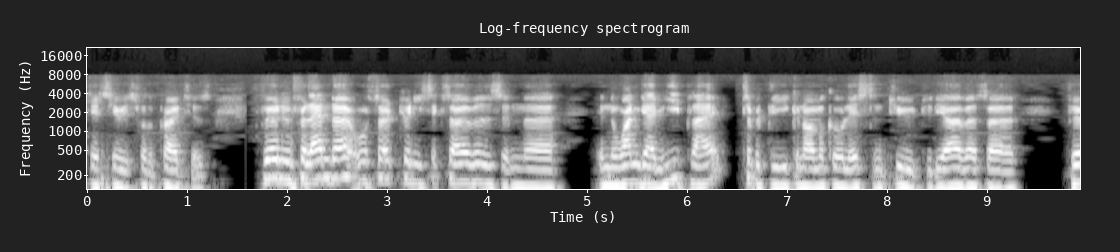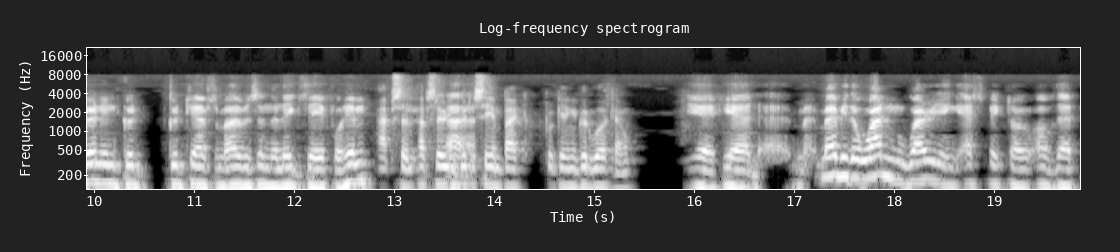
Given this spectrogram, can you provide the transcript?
Test series for the Proteas. Vernon Philander also 26 overs in the in the one game he played. Typically economical, less than two to the over. So Vernon, good good to have some overs in the legs there for him. Absolutely, absolutely uh, good to see him back getting a good workout. Yeah, yeah. Maybe the one worrying aspect of, of that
